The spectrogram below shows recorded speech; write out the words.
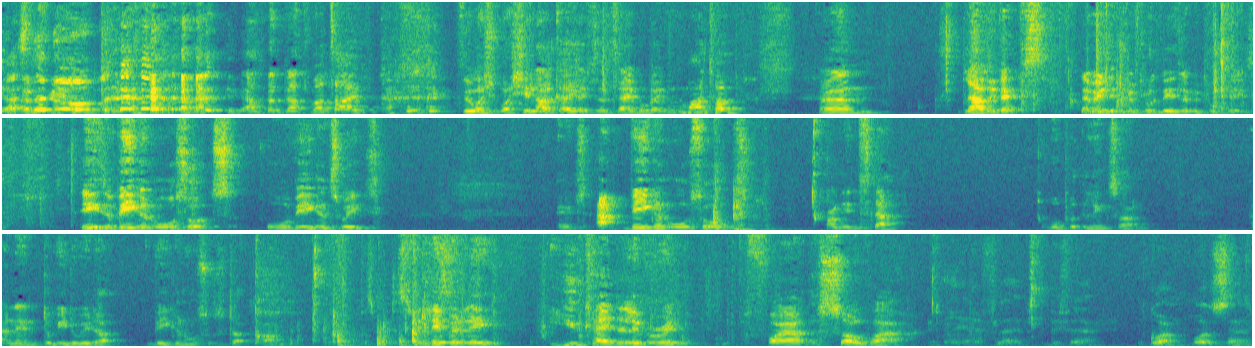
That's the norm. That's my type. So what's, what's she like? I go to the table, babe. My type. Um, now be vexed. Let me, let me plug these. Let me plug these. These are vegan all sorts, all vegan sweets. It's at vegan all sorts on Insta. We'll put the links on. And then www.veganallsorts.com. Deliberately, UK delivery. Fire the so far. Yeah, flames. To be fair. Go on. What was saying?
